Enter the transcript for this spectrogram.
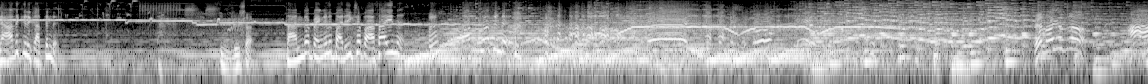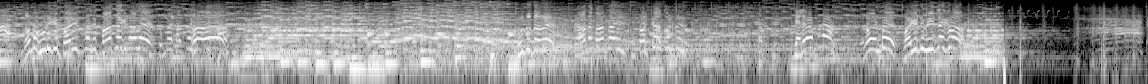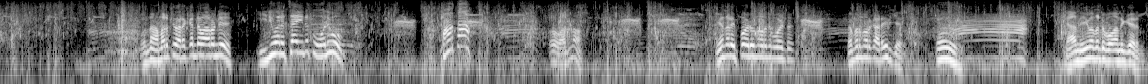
രാധയ്ക്കൊരു കത്തുണ്ട്. ഇംഗ്ലീഷാ. തന്റെ പെങ്ങൾ പരീക്ഷ പാസ്സായിന്ന്. പത്ത് ക്ലാസ് ഉണ്ട്. ನಮ್ಮ ಹುಡುಗಿ ಪರೀಕ್ಷೆಯಲ್ಲಿ ಪಾಸ್ ಆಗಿದ್ದಾಳೆ ಹೌದು ಸಾರೇ ಯಾವ್ದು ಪಾಸ್ ಆಗಿ ಫಸ್ಟ್ ಕ್ಲಾಸ್ ಉಂಟು ചെലവെപ്പടാ ಎಲ್ಲ ഉണ്ട് വൈകിട്ട് വീട്ടിലേക്ക് വാ ഒന്ന് അമർത്തി വരക്കന്റെ വാറുണ്ടി ഇനി വരച്ചാ ഇതിന്റെ തോല് പോവും ഓ വന്നോ നീ എന്താ ഇപ്പൊ വരും പറഞ്ഞു പോയിട്ട് മെമ്പർന്നവർക്ക് അടയിരിക്കായിരുന്നു ഏയ്. ഞാൻ നീ വന്നിട്ട് പോവാൻ നിൽക്കായിരുന്നു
